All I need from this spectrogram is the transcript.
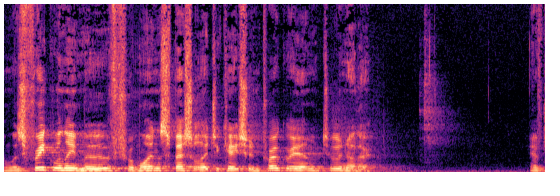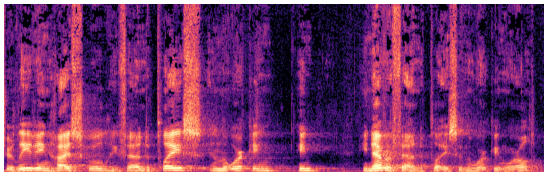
and was frequently moved from one special education program to another. After leaving high school, he found a place in the working, he, he never found a place in the working world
